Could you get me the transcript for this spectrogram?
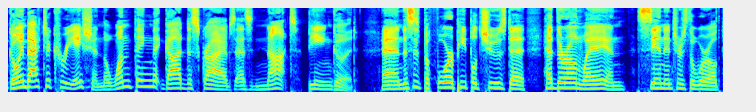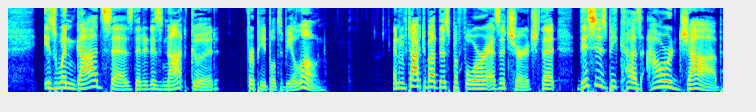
Going back to creation, the one thing that God describes as not being good, and this is before people choose to head their own way and sin enters the world, is when God says that it is not good for people to be alone. And we've talked about this before as a church that this is because our job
